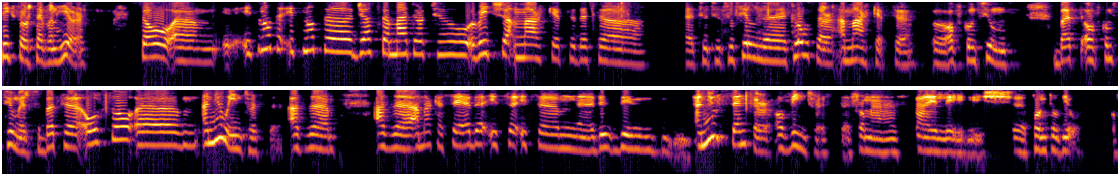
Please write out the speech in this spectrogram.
six or seven years. So um, it's not it's not just a matter to reach a market that to, to to feel closer a market uh, of consumers, but of consumers, but uh, also um, a new interest. As uh, as Amaka said, it's it's um, the, the, a new center of interest from a stylish point of view, of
